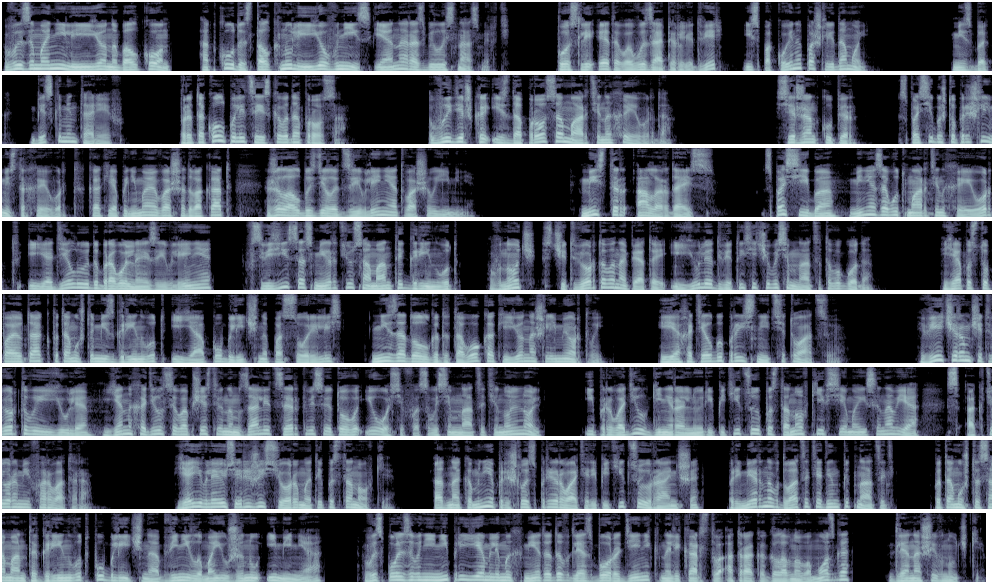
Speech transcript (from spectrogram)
Вы заманили ее на балкон, откуда столкнули ее вниз, и она разбилась насмерть. После этого вы заперли дверь и спокойно пошли домой. Мисс Бек, без комментариев. Протокол полицейского допроса. Выдержка из допроса Мартина Хейварда. Сержант Купер, спасибо, что пришли, мистер Хейвард. Как я понимаю, ваш адвокат желал бы сделать заявление от вашего имени. Мистер Аллардайс, «Спасибо. Меня зовут Мартин Хейворд, и я делаю добровольное заявление в связи со смертью Саманты Гринвуд в ночь с 4 на 5 июля 2018 года. Я поступаю так, потому что мисс Гринвуд и я публично поссорились незадолго до того, как ее нашли мертвой, и я хотел бы прояснить ситуацию. Вечером 4 июля я находился в общественном зале церкви святого Иосифа с 18.00 и проводил генеральную репетицию постановки «Все мои сыновья» с актерами Фарватера. Я являюсь режиссером этой постановки. Однако мне пришлось прервать репетицию раньше, примерно в 21.15, потому что Саманта Гринвуд публично обвинила мою жену и меня в использовании неприемлемых методов для сбора денег на лекарства от рака головного мозга для нашей внучки.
